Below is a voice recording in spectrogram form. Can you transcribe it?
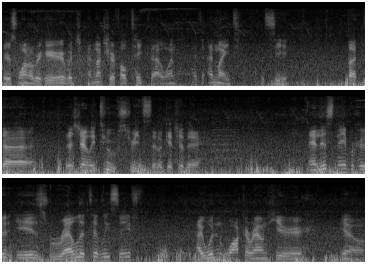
there's one over here, which I'm not sure if I'll take that one. I, th- I might. Let's see. But uh, there's generally two streets that'll get you there. And this neighborhood is relatively safe. I wouldn't walk around here, you know,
